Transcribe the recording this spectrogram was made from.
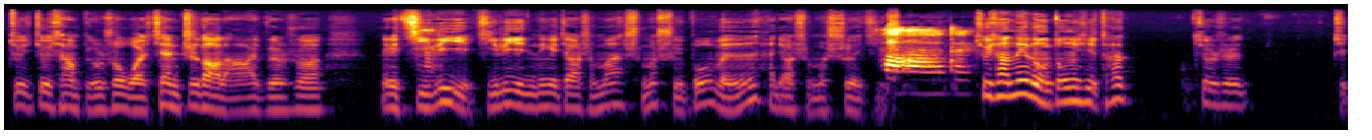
就就像比如说我现在知道的啊，比如说那个吉利，吉利那个叫什么什么水波纹，还叫什么设计？啊啊对，就像那种东西，它就是，这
